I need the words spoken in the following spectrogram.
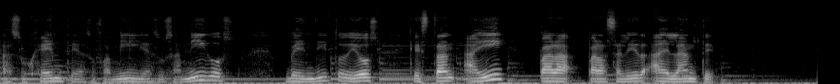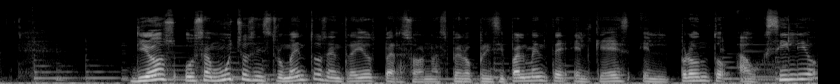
a su gente, a su familia, a sus amigos. Bendito Dios que están ahí para, para salir adelante. Dios usa muchos instrumentos, entre ellos personas, pero principalmente el que es el pronto auxilio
